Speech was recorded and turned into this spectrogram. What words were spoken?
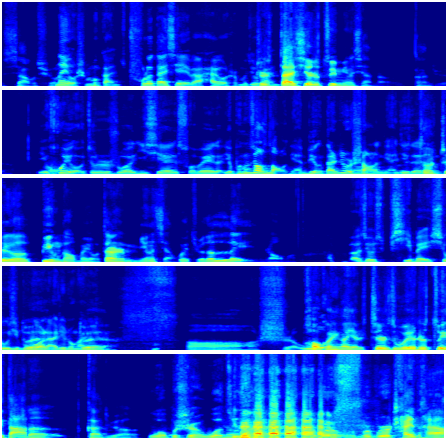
下不去了。那有什么感？除了代谢以外，还有什么就这是感代谢是最明显的感觉。也会有就是说一些所谓的，也不能叫老年病，但是就是上了年纪的这这个病倒没有，但是明显会觉得累，你知道吗？呃，就是疲惫、休息不过来这种感觉。哦，是浩哥应该也是，其实我觉得是最大的感觉。我不是，我最大感 不是我不是不是拆你台啊，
